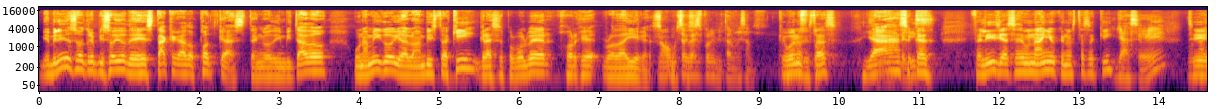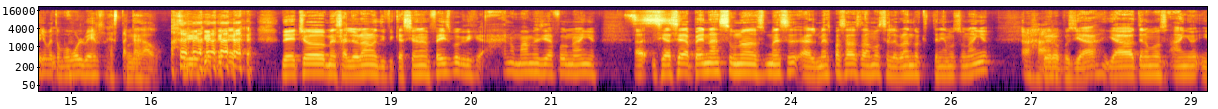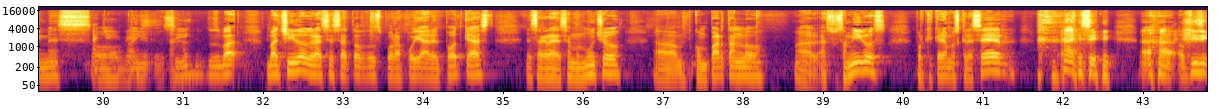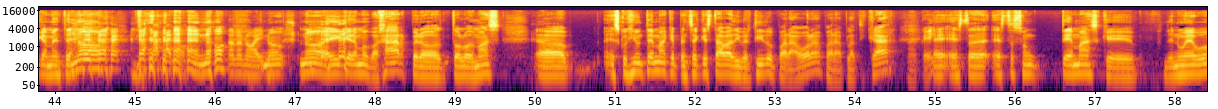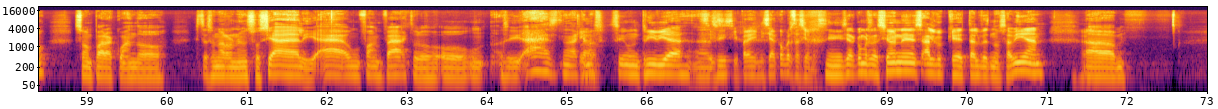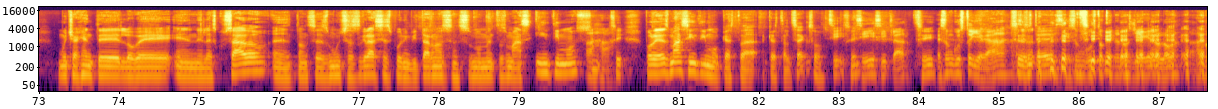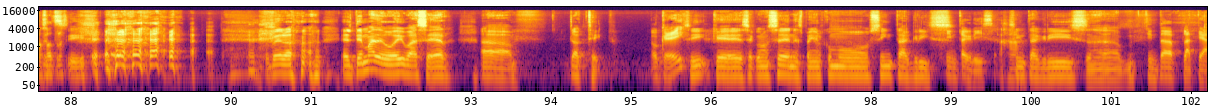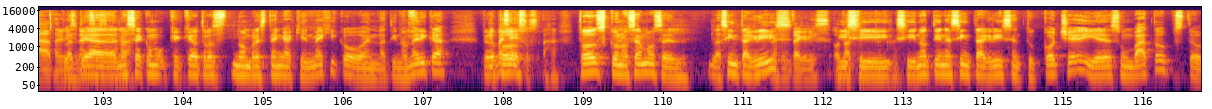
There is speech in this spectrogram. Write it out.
Bienvenidos a otro episodio de Está Cagado Podcast. Tengo de invitado un amigo, ya lo han visto aquí. Gracias por volver, Jorge Rodallegas. No, muchas gracias por invitarme, Sam. Qué bueno que estás. Ya, Sí, feliz. feliz. feliz, ya hace un año que no estás aquí. Ya sé. Un Sí. año me tomó volver. Está Bueno. cagado. Sí. De hecho, me salió la notificación en Facebook. Dije, ah, no mames, ya fue un año. Ah, si hace apenas unos meses, al mes pasado estábamos celebrando que teníamos un año. Ajá. Pero pues ya, ya tenemos año y mes. Año o y mes. sí, Entonces va, va chido. Gracias a todos por apoyar el podcast. Les agradecemos mucho. Um, compártanlo a, a sus amigos porque queremos crecer. sí. O físicamente no. no. No, no, no, ahí no. No, ahí queremos bajar, pero todo lo demás. ah, escogí un tema que pensé que estaba divertido para ahora, para platicar. Ok. Eh, esta- estos son temas que, de nuevo, son para cuando estás en una reunión social y, ah, un fun fact o, o un, así, ah, es nada que Claro. no sé, sí, un trivia, Sí, así. sí, sí, para iniciar conversaciones. Iniciar conversaciones, algo que tal vez no sabían. Um, mucha gente lo ve en el excusado, entonces muchas gracias por invitarnos en sus momentos más íntimos, Ajá. sí, porque es más íntimo que hasta, que hasta el sexo. Sí, sí, sí, claro. Sí. Es un gusto llegar Sí, es- ustedes es un gusto que no nos llegue el olor a nosotros. Pero el tema de hoy va a ser ah, duct tape, Ok. ¿sí? que se conoce en español como cinta gris. Cinta gris. Ajá. Cinta gris, ah, Cinta plateada también. plateada, veces. no sé cómo, qué, qué otros nombres tenga aquí en México o en Latinoamérica, pero Yo pensé todos, esos. Ajá. todos conocemos el, la cinta gris. La cinta gris. o y si, si no tienes cinta gris en tu coche y eres un vato, pues te,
